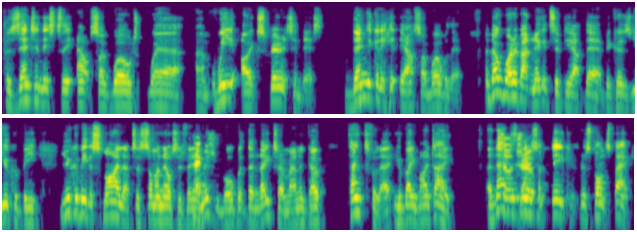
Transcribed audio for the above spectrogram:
presenting this to the outside world where um, we are experiencing this, then you're going to hit the outside world with it. And don't worry about negativity out there because you could be you could be the smiler to someone else who's Thanks. miserable, but then they turn around and go, "Thanks for that. You made my day." And that's, so that's a big response back.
